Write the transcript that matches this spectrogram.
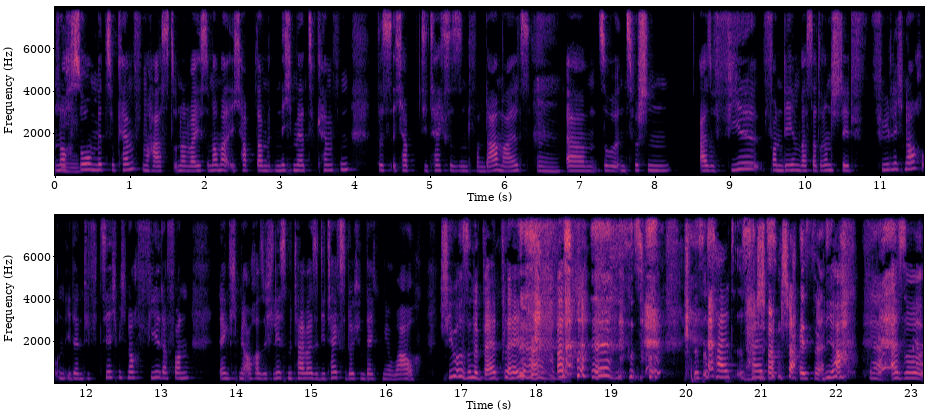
noch so mit zu kämpfen hast. Und dann war ich so, Mama, ich habe damit nicht mehr zu kämpfen. Das, ich habe die Texte sind von damals. Mhm. Ähm, so inzwischen, also viel von dem, was da drin steht, fühle ich noch und identifiziere ich mich noch. Viel davon denke ich mir auch, also ich lese mir teilweise die Texte durch und denke mir, wow, she was in a bad place. Ja. Also, so, das ist halt, ist War halt, schon scheiße. ja, Ja. also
